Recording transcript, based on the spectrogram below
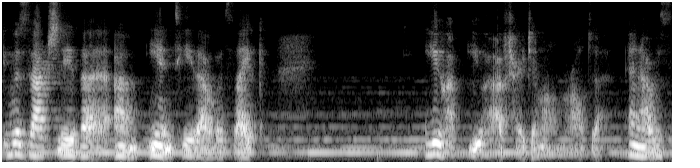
it was actually the um, ENT that was like, "You you have trigeminal neuralgia," and I was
